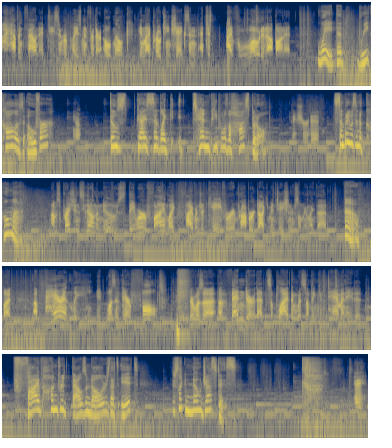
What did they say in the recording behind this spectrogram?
I haven't found a decent replacement for their oat milk in my protein shakes, and I just, I've loaded up on it. Wait, the recall is over? Yeah, Those guys sent like 10 people to the hospital. they sure did. Somebody was in a coma. I'm surprised you didn't see that on the news. They were fined like 500k for improper documentation or something like that. Oh, But apparently, it wasn't their fault. there was a, a vendor that supplied them with something contaminated. $500,000? That's it? There's like no justice. God. Hey,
